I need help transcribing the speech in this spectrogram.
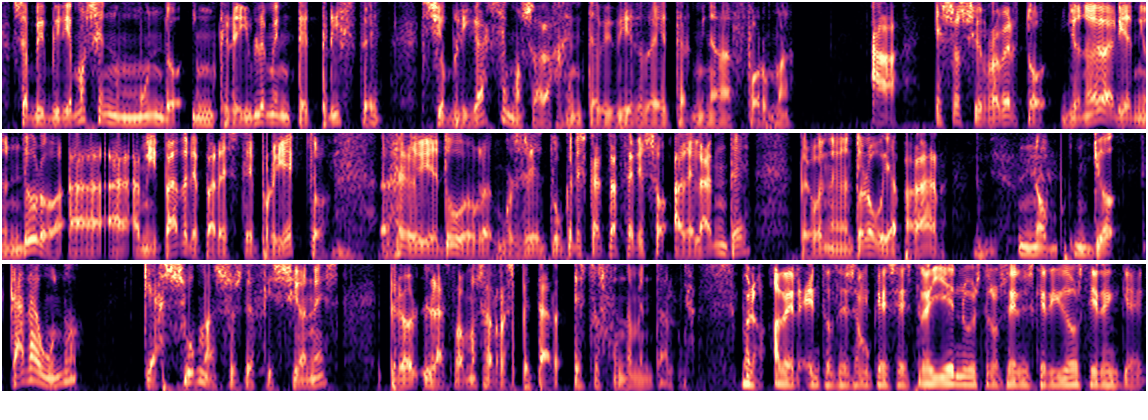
O sea, viviríamos en un mundo increíblemente triste si obligásemos a la gente a vivir de determinada forma. Ah, eso sí, Roberto, yo no le daría ni un duro a, a- a mi padre para este proyecto. Oye, tú, pues, eh, tú crees que has de hacer eso, adelante, pero bueno, no te lo voy a pagar. No, yo, cada uno que asuma sus decisiones, pero las vamos a respetar. Esto es fundamental. Bueno, a ver, entonces, aunque se estrellen, nuestros seres queridos tienen que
